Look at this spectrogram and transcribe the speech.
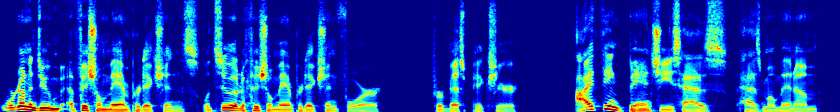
We're gonna do official man predictions. Let's do an official man prediction for for Best Picture. I think Banshees has has momentum.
